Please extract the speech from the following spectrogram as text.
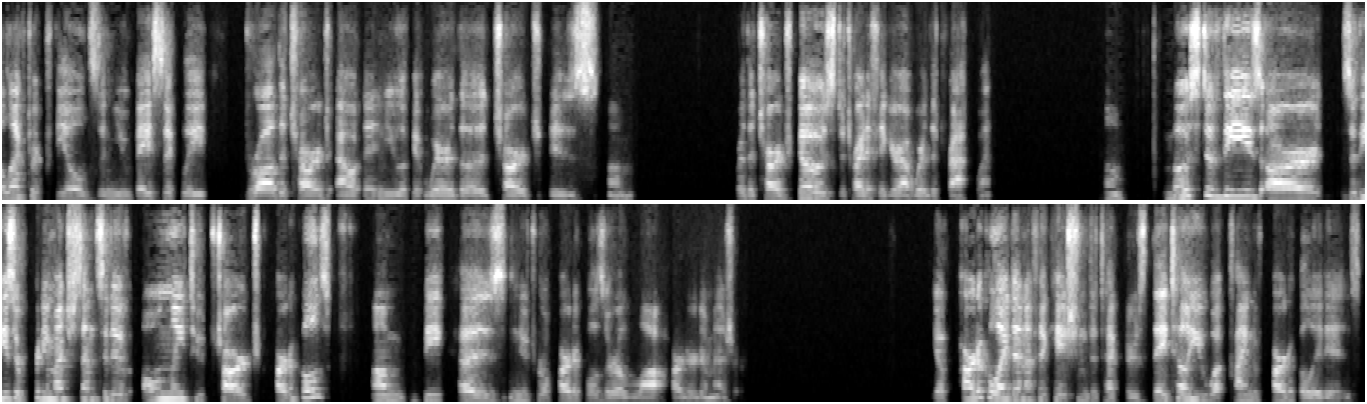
electric fields and you basically draw the charge out and you look at where the charge is um, where the charge goes to try to figure out where the track went. Um, most of these are, so these are pretty much sensitive only to charged particles um, because neutral particles are a lot harder to measure. You have particle identification detectors. They tell you what kind of particle it is.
